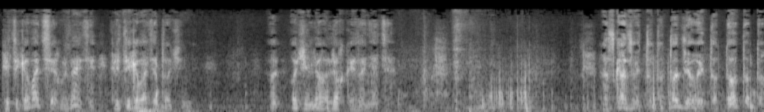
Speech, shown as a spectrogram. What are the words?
критиковать всех, вы знаете, критиковать это очень, очень легкое занятие рассказывает то-то, то делает то, то, то, то.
